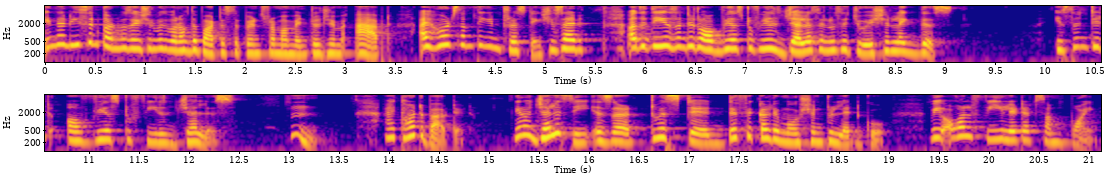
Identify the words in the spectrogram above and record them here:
In a recent conversation with one of the participants from a mental gym app, I heard something interesting. She said, Aditi, isn't it obvious to feel jealous in a situation like this? Isn't it obvious to feel jealous? Hmm, I thought about it. You know, jealousy is a twisted, difficult emotion to let go. We all feel it at some point.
